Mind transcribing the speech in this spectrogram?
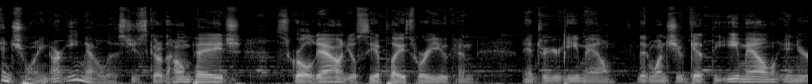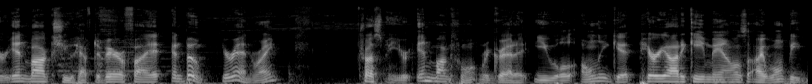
and join our email list. You just go to the homepage, scroll down, you'll see a place where you can enter your email. Then once you get the email in your inbox, you have to verify it, and boom, you're in, right? Trust me, your inbox won't regret it. You will only get periodic emails. I won't be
